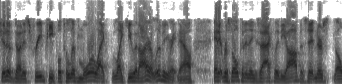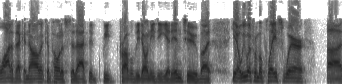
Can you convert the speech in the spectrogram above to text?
should have done is freed people to live more like like you and I are living right now, and it resulted in exactly the opposite. And there's a lot of economic components to that that we probably don't need to get into. But you know, we went from a place where uh,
